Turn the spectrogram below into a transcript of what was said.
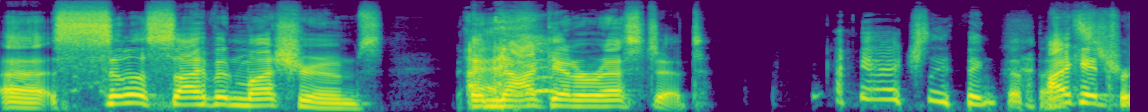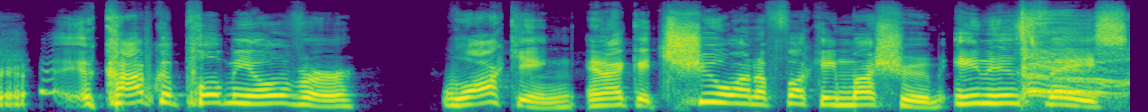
uh, psilocybin mushrooms and not get arrested. I actually think that that's I could- true. A cop could pull me over walking and I could chew on a fucking mushroom in his face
